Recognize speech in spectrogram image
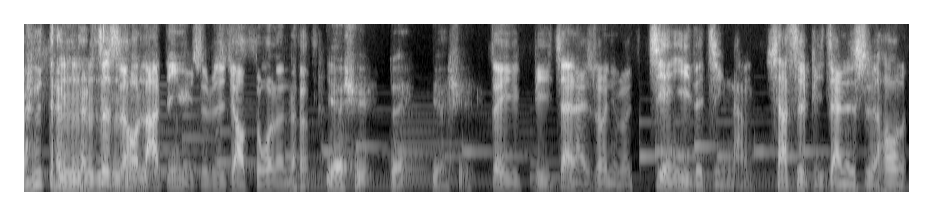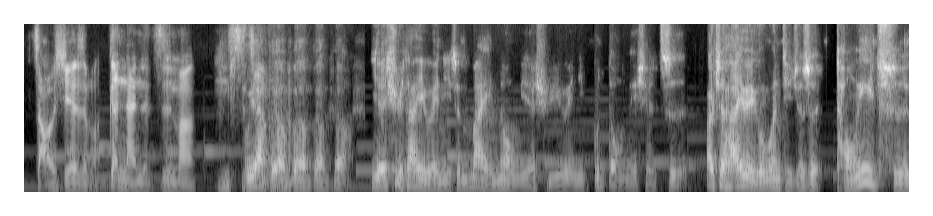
等等的，这时候拉丁语是不是就要多了呢？也许，对，也许。对于比战来说，你们建议的锦囊，下次比战的时候找一些什么更难的字 吗？不要，不要，不要，不要，不要。也许他以为你是卖弄，也许以为你不懂那些字。而且还有一个问题就是，同义词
